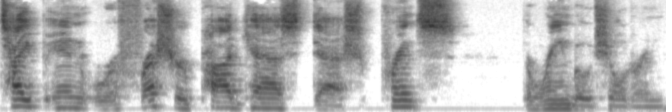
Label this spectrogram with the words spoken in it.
type in Refresher Podcast dash Prince, The Rainbow Children.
